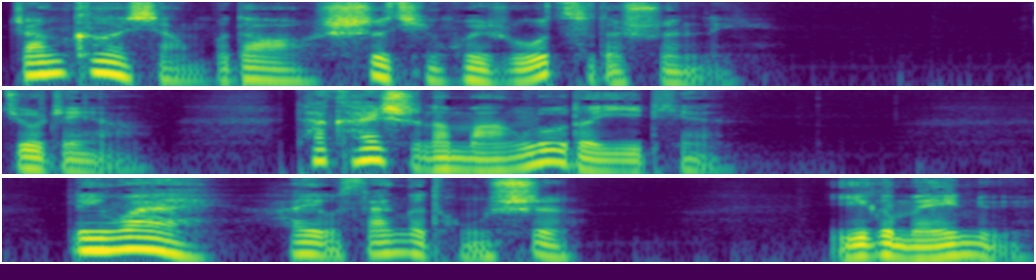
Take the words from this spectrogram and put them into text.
张克想不到事情会如此的顺利，就这样，他开始了忙碌的一天。另外还有三个同事，一个美女，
